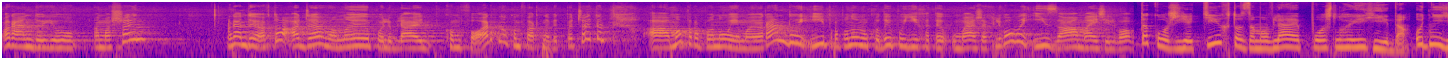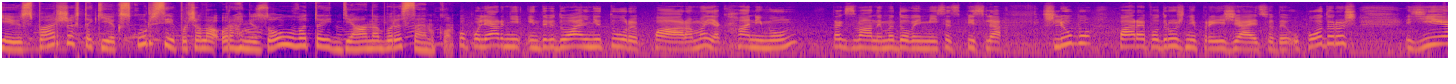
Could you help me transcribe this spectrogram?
орендою машин. Орендою авто, адже вони полюбляють комфортно, комфортно відпочити. А ми пропонуємо оренду і пропонуємо, куди поїхати у межах Львова і за межі Львова. Також є ті, хто замовляє послуги гіда. Однією з перших такі екскурсії почала організовувати Діана Борисенко. Популярні індивідуальні тури парами, як honeymoon, так званий медовий місяць після шлюбу. Пари подружні приїжджають сюди у подорож. Є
